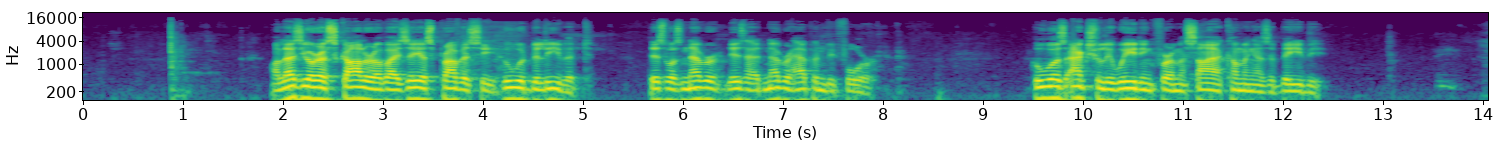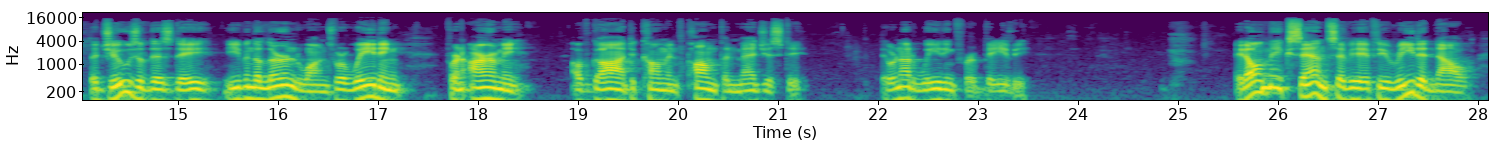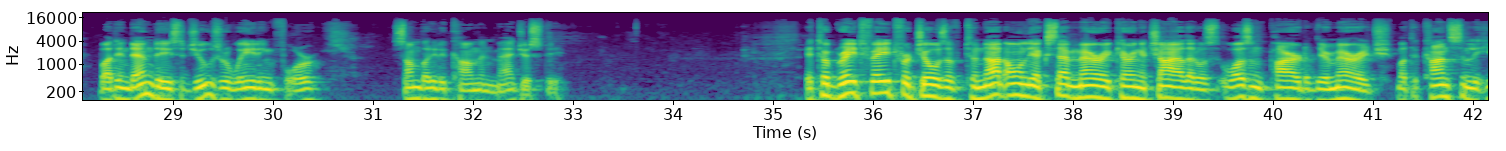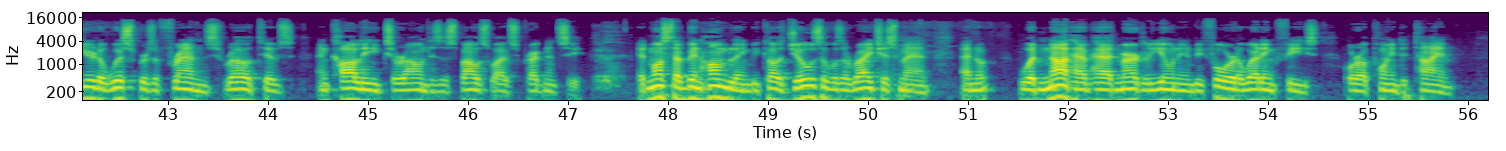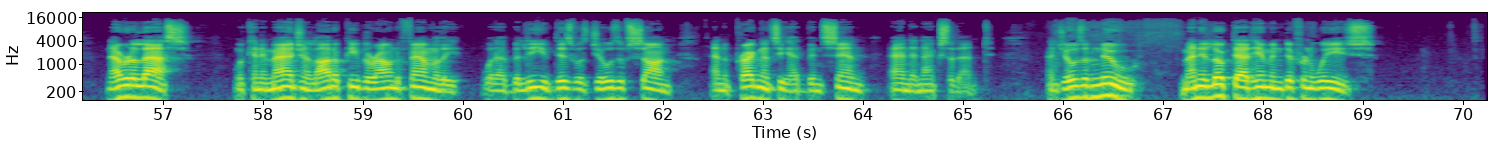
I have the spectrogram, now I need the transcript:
Unless you are a scholar of Isaiah's prophecy, who would believe it? This was never this had never happened before. Who was actually waiting for a Messiah coming as a baby? The Jews of this day, even the learned ones, were waiting for an army of God to come in pomp and majesty. They were not waiting for a baby. It all makes sense if you, if you read it now, but in them days, the Jews were waiting for somebody to come in majesty. It took great faith for Joseph to not only accept Mary carrying a child that was, wasn't part of their marriage, but to constantly hear the whispers of friends, relatives, and colleagues around his espoused wife's pregnancy. It must have been humbling because Joseph was a righteous man and would not have had marital union before the wedding feast or appointed time. Nevertheless, we can imagine a lot of people around the family would have believed this was Joseph's son and the pregnancy had been sin and an accident. And Joseph knew many looked at him in different ways.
